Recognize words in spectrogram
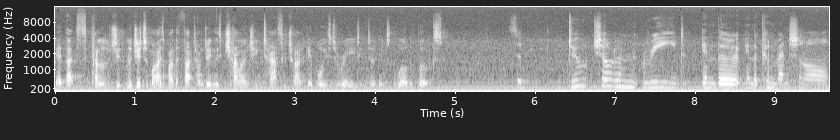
it, that's kind of legi legitimized by the fact I'm doing this challenging task of trying to get boys to read into, into the world of books. So do children read in the, in the conventional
